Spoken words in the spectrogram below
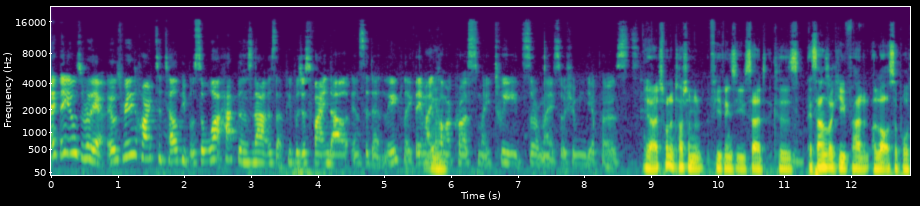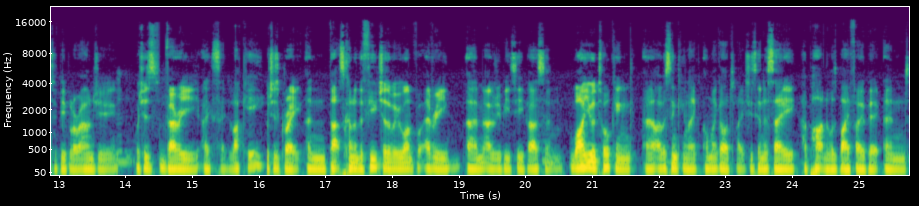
I think it was really it was really hard to tell people. So what happens now is that people just find out incidentally. Like they might mm. come across my tweets or my social media posts. Yeah, I just want to touch on a few things that you said because mm-hmm. it sounds like you've had a lot of supportive people around you, mm-hmm. which is very I say lucky, which is great, and that's kind of the future that we want for every um, LGBT person. Mm-hmm. While you were talking, uh, I was thinking like, oh my god, like she's going to say her partner was biphobic and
